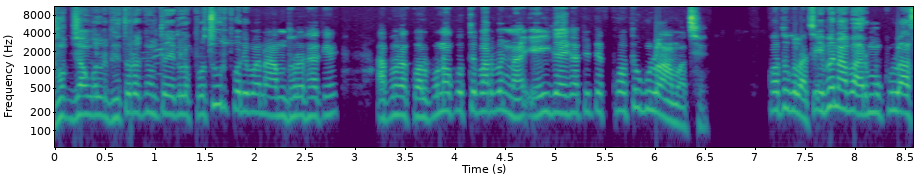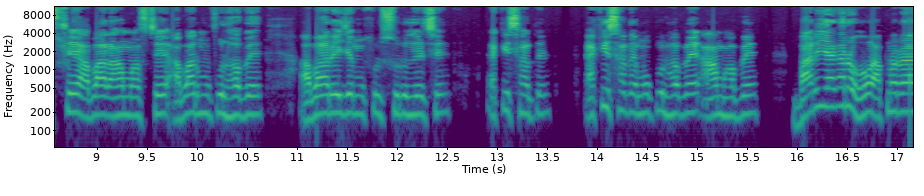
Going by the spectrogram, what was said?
ঝোপ জঙ্গলের ভিতরে কিন্তু এগুলো প্রচুর পরিমাণে আম ধরে থাকে। আপনারা কল্পনা করতে পারবেন না এই জায়গাটিতে কতগুলো আম আছে, কতগুলো আছে। ইভেন আবার মুকুল আসছে, আবার আম আসছে, আবার মুকুল হবে, আবার এই যে মুকুল শুরু হয়েছে, একই সাথে একই সাথে মুকুল হবে, আম হবে বাড়ি এগারো, আপনারা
